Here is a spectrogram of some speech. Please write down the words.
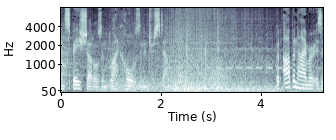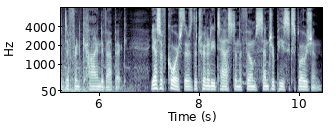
and space shuttles and black holes in Interstellar. But Oppenheimer is a different kind of epic. Yes, of course, there's the Trinity test and the film's centerpiece explosion.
